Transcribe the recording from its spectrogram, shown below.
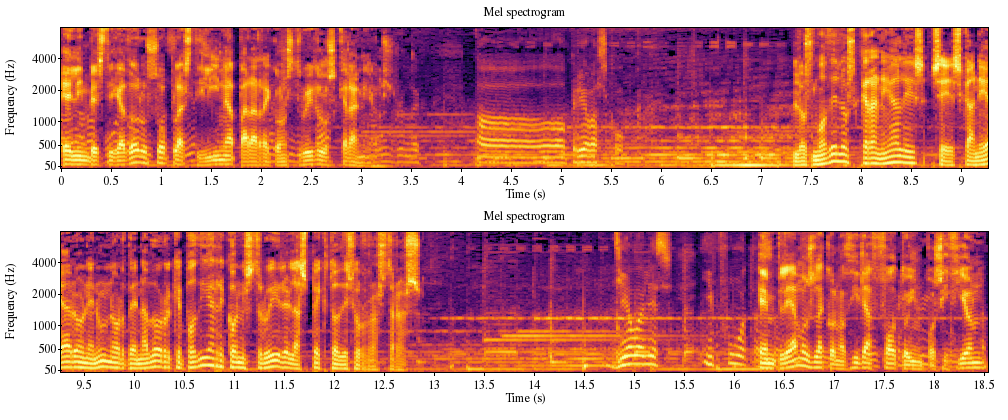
El investigador usó plastilina para reconstruir los cráneos. Los modelos craneales se escanearon en un ordenador que podía reconstruir el aspecto de sus rostros. Empleamos la conocida fotoimposición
